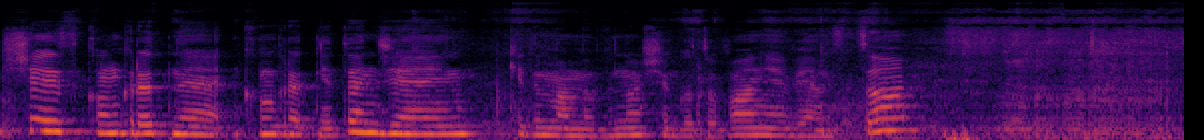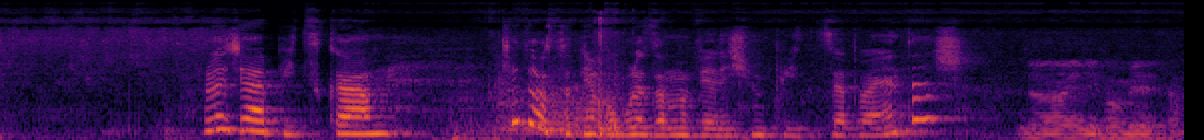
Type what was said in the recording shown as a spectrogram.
Dzisiaj jest konkretny, konkretnie ten dzień, kiedy mamy w nosie gotowanie, więc co? Leciała pizzka. Kiedy ostatnio w ogóle zamawialiśmy pizzę, pamiętasz? No i nie pamiętam.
